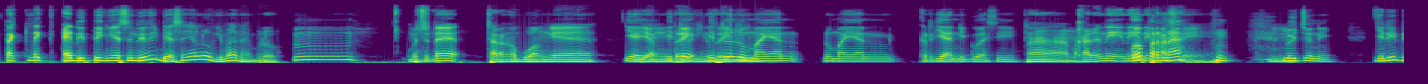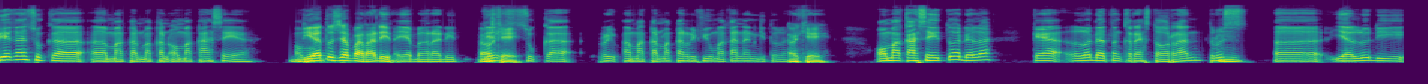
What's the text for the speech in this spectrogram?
teknik editingnya sendiri biasanya lu gimana, bro? Hmm, Maksudnya cara ngebuangnya? Iya, iya. Yang itu dragging- itu dragging. lumayan lumayan kerjaan di gua sih. Nah, makanya ini ini, Gua ini pas pernah- nih. Hmm. Lucu nih. Jadi dia kan suka eh, makan-makan omakase ya. Dia tuh siapa Radit? Iya Bang Radit. Dia Oke. suka eh, makan-makan review makanan gitu lah. Oke. Omakase itu adalah kayak lo datang ke restoran terus Hmm. eh, ya lu di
